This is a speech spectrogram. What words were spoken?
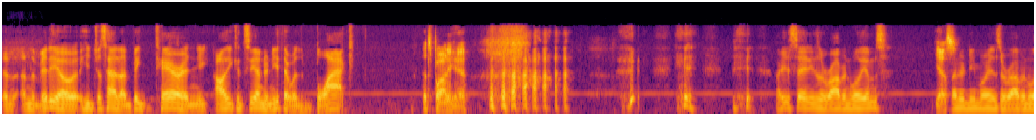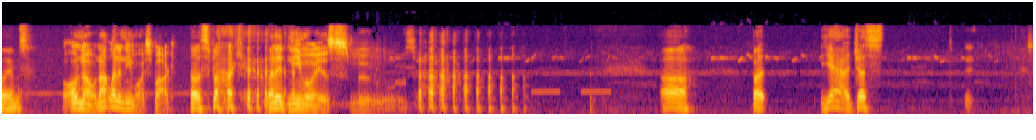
in, in the video, he just had a big tear, and you, all you could see underneath it was black. That's body hair. Are you saying he's a Robin Williams? Yes. Leonard Nimoy is a Robin Williams. Oh no, not Leonard Nimoy, Spock. Oh, Spock. Leonard Nimoy is smooth. uh, but yeah, just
